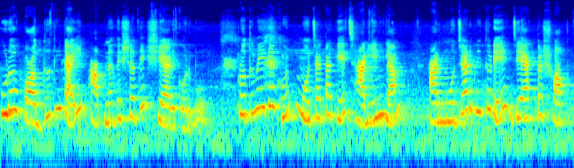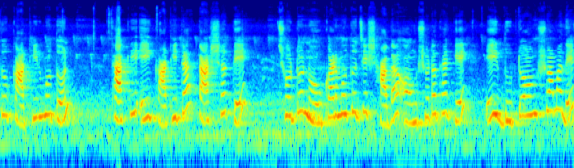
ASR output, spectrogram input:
পুরো পদ্ধতিটাই আপনাদের সাথে শেয়ার করব। প্রথমেই দেখুন, মোচাটাকে ছাড়িয়ে নিলাম। আর মোচার ভিতরে যে একটা শক্ত কাঠির মতন থাকে, এই কাঠিটা তার সাথে ছোট নৌকার মতো যে সাদা অংশটা থাকে, এই দুটো অংশ আমাদের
